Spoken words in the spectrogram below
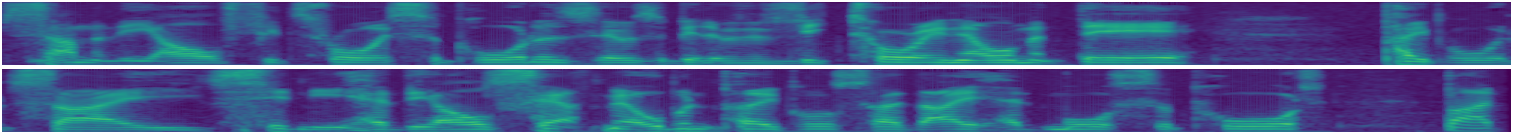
some of the old Fitzroy supporters. There was a bit of a Victorian element there. People would say Sydney had the old South Melbourne people, so they had more support. But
